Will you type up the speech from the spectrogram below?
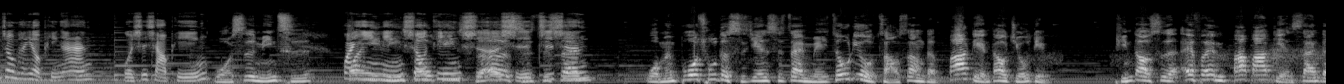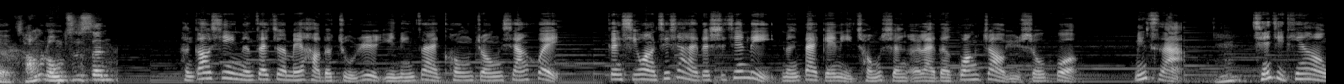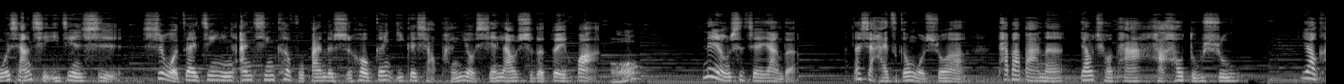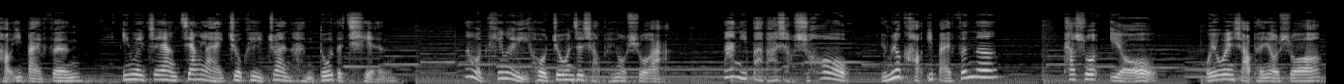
听众朋友平安，我是小平，我是明慈，欢迎您收听十二时之声。我们播出的时间是在每周六早上的八点到九点，频道是 FM 八八点三的长隆之声。很高兴能在这美好的主日与您在空中相会，更希望接下来的时间里能带给你从神而来的光照与收获。明慈啊。嗯，前几天啊、哦，我想起一件事，是我在经营安亲客服班的时候，跟一个小朋友闲聊时的对话。哦，内容是这样的：那小孩子跟我说啊，他爸爸呢要求他好好读书，要考一百分，因为这样将来就可以赚很多的钱。那我听了以后，就问这小朋友说啊，那你爸爸小时候有没有考一百分呢？他说有。我又问小朋友说。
